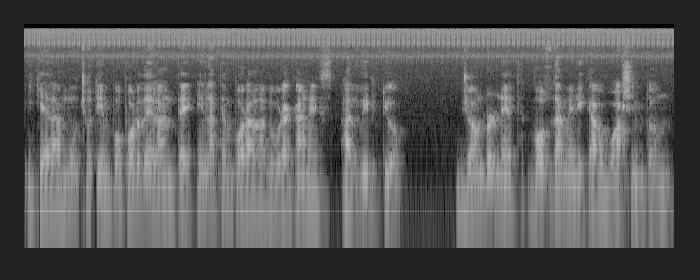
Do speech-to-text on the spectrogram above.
y queda mucho tiempo por delante en la temporada de huracanes, advirtió. John Burnett, Voz de América, Washington.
